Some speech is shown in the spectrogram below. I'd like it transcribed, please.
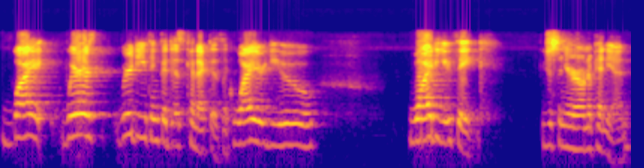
why where is where do you think the disconnect is? Like why are you why do you think, just in your own opinion,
